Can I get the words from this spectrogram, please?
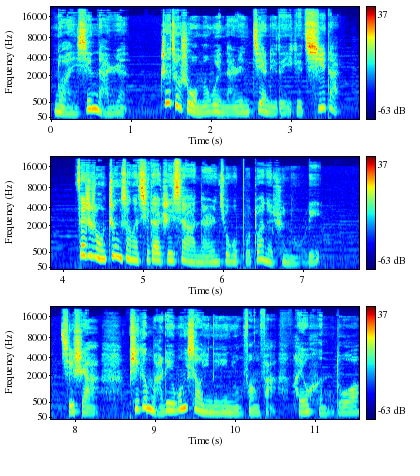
暖心男人，这就是我们为男人建立的一个期待。在这种正向的期待之下，男人就会不断的去努力。其实啊，皮格马利翁效应的应用方法还有很多，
